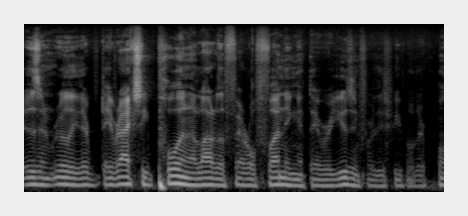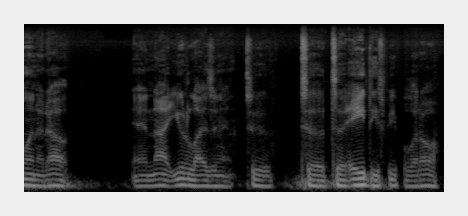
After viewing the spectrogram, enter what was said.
isn't really they're they're actually pulling a lot of the federal funding that they were using for these people. They're pulling it out and not utilizing it to to to aid these people at all.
